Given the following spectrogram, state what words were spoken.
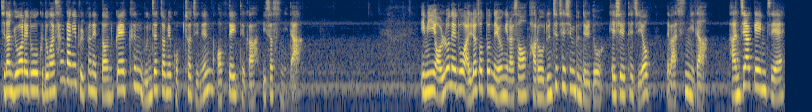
지난 6월에도 그동안 상당히 불편했던 꽤 큰 문제점이 고쳐지는 업데이트가 있었습니다. 이미 언론에도 알려졌던 내용이라서 바로 눈치채신 분들도 계실 테지요? 네, 맞습니다. 반지하 게임즈의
